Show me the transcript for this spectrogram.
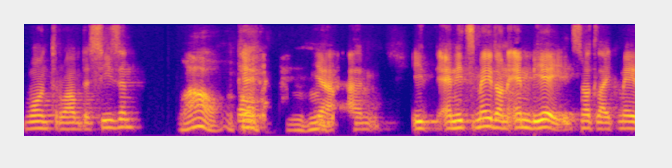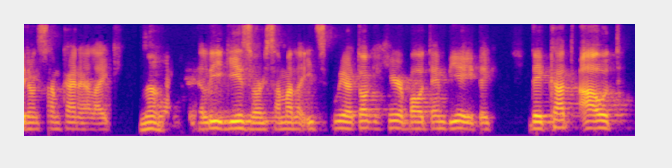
won throughout the season wow okay so, mm-hmm. yeah um, it, and it's made on NBA. It's not like made on some kind of like no. the league is or some other. It's we are talking here about NBA. They they cut out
